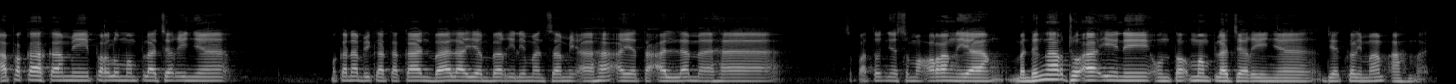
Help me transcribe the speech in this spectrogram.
apakah kami perlu mempelajarinya? Maka Nabi katakan, bala yang bari liman sami'aha ayat ta'allamaha. Sepatutnya semua orang yang mendengar doa ini untuk mempelajarinya. Diat kelimam Ahmad.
